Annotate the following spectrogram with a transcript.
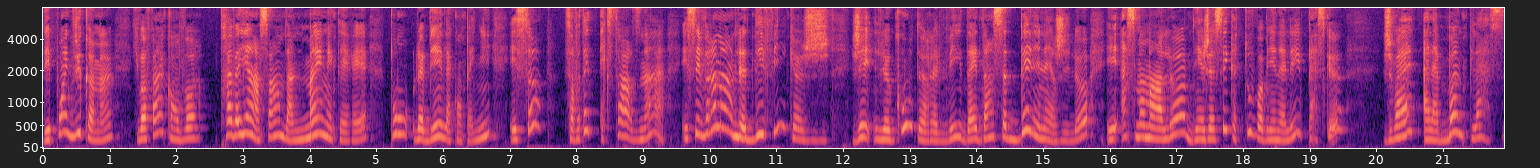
des points de vue communs qui vont faire qu'on va travailler ensemble dans le même intérêt pour le bien de la compagnie. Et ça, ça va être extraordinaire. Et c'est vraiment le défi que j'ai le goût de relever, d'être dans cette belle énergie-là. Et à ce moment-là, bien, je sais que tout va bien aller parce que je vais être à la bonne place.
